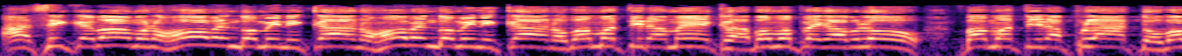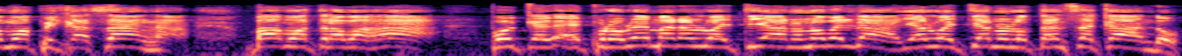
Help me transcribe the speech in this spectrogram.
Así que vámonos, joven dominicano, joven dominicano, vamos a tirar mezcla, vamos a pegar blog, vamos a tirar plato, vamos a picar zanja, vamos a trabajar. Porque el, el problema eran los haitianos, ¿no verdad? Ya los haitianos lo están sacando.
